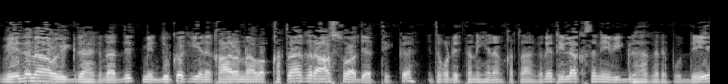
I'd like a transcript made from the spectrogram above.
වේදනාව විග්‍රහ කරද්දිත් මේ දුක කියන කාරණාව කතා කර ආස්වාදයට එක්ක. එතකොට එතන එහෙනම් කතා කරේ ත්‍රිලක්ෂණී විග්‍රහ කරපු දේ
